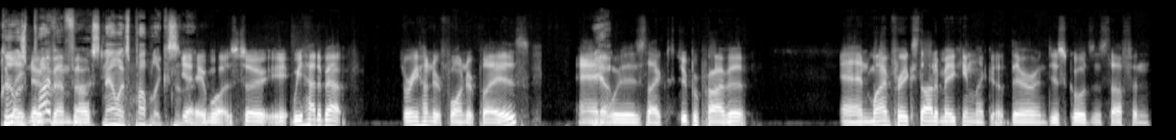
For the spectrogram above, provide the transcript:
Because it was private November. first. Now it's public, isn't Yeah, it? it was. So it, we had about 300, 400 players, and Yeah. it was like super private. And Mind Freak started making like uh their own discords and stuff, and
